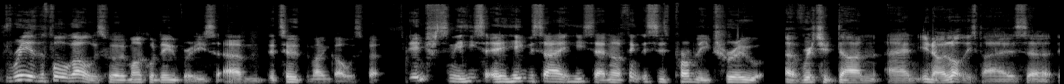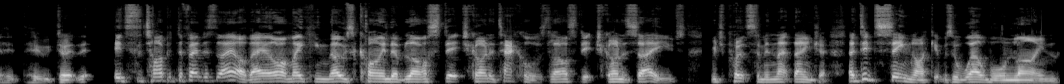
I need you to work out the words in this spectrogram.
three of the four goals were Michael Duberry's, um, the two of them own goals. But interestingly, he said he was say he said, and I think this is probably true of Richard Dunne and you know a lot of these players uh, who, who do it. It's the type of defenders they are. They are making those kind of last ditch kind of tackles, last ditch kind of saves, which puts them in that danger. It did seem like it was a well worn line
